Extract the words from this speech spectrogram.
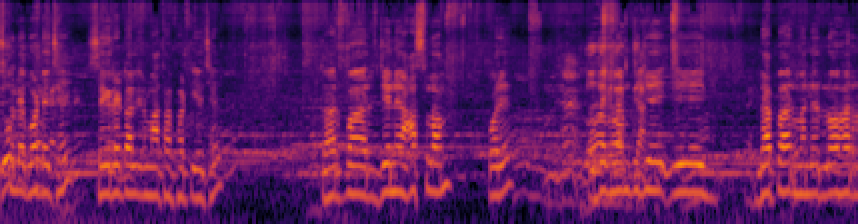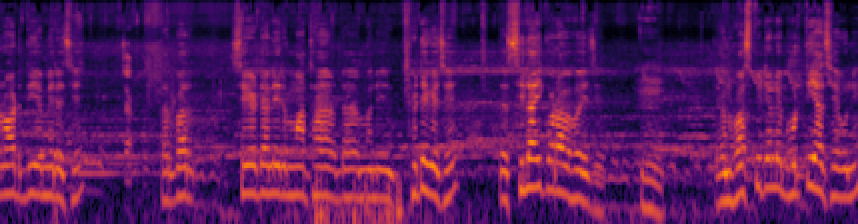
স্কুলে ঘটেছে। সেক্রেটারির মাথা ফাটিয়েছে। তারপর জেনে আসলাম পরে। তো দেখলাম কি যে এই ব্যাপার মানে লোহার রড দিয়ে মেরেছে। তারপর সেক্রেটারির মাথাটা মানে ফেটে গেছে। তো সেলাই করা হয়েছে। এখন হসপিটালে ভর্তি আছে উনি।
